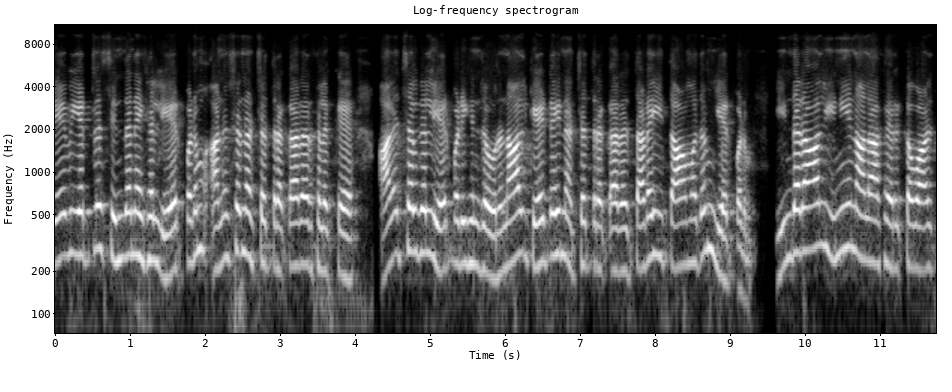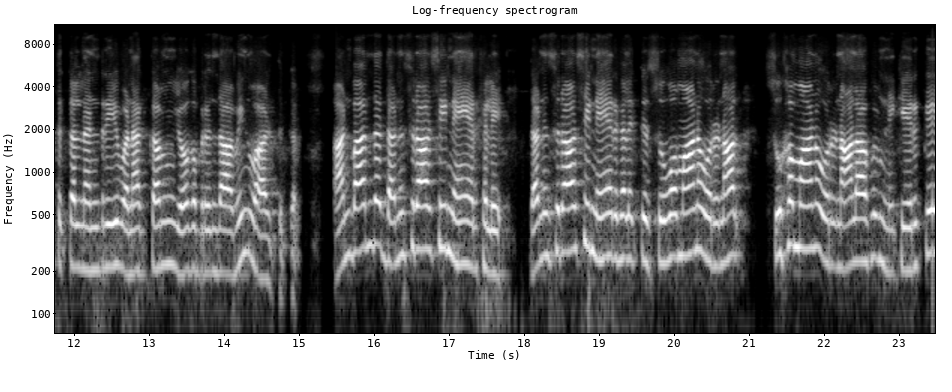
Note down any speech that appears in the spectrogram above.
தேவையற்ற சிந்தனைகள் ஏற்படும் அனுஷ நட்சத்திரக்காரர்களுக்கு அலைச்சல்கள் ஏற்படுகின்ற ஒரு நாள் கேட்டை நட்சத்திரக்காரர் தடை தாமதம் ஏற்படும். இந்த நாள் இனிய நாளாக இருக்க வாழ்த்துக்கள் நன்றி வணக்கம் யோக பிருந்தாவின் வாழ்த்துக்கள். அன்பார்ந்த தனுசு ராசி நேயர்களே தனுசு ராசி நேயர்களுக்கு சுகமான ஒரு நாள் சுகமான ஒரு நாளாகவும் இன்னைக்கு இருக்கு.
